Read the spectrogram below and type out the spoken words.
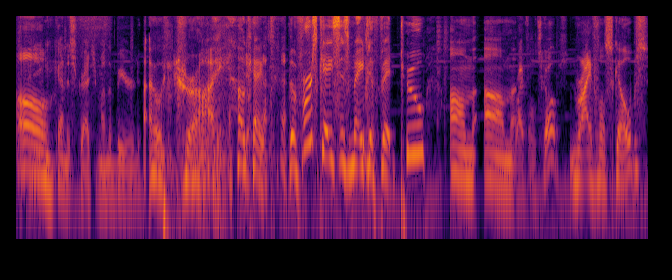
oh. You can kind of scratch him on the beard. I would cry. Okay, the first case is made to fit two um um Rifle scopes. rifle scopes,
